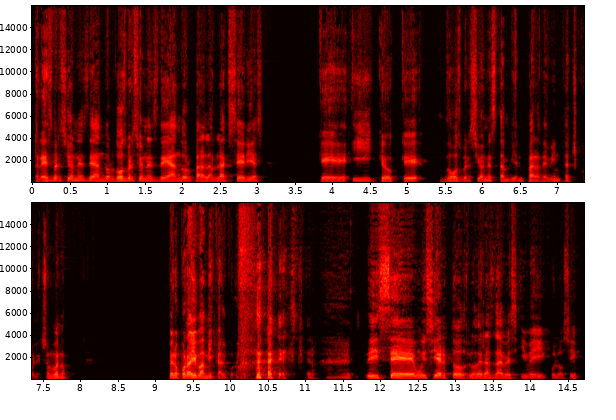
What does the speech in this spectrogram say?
tres versiones de Andor, dos versiones de Andor para la Black Series, y creo que dos versiones también para The Vintage Collection. Bueno, pero por ahí va mi cálculo. Dice, muy cierto, lo de las naves y vehículos, sí.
